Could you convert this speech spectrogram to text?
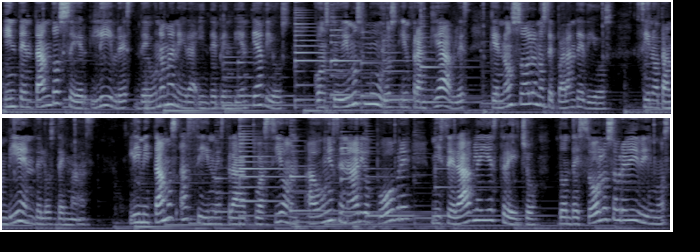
intentando ser libres de una manera independiente a Dios, construimos muros infranqueables que no solo nos separan de Dios, sino también de los demás. Limitamos así nuestra actuación a un escenario pobre, miserable y estrecho, donde solo sobrevivimos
